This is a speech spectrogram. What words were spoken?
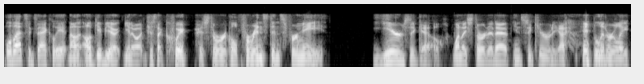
Well, that's exactly it. Now, I'll give you, a, you know, just a quick historical, for instance, for me, years ago when I started out in security, I literally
